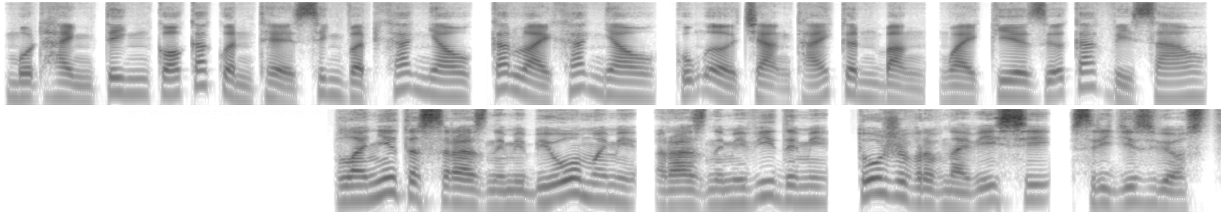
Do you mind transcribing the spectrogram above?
Một hành tinh có các quần thể sinh vật khác nhau, các loài khác nhau, cũng ở trạng thái cân bằng, ngoài kia giữa các vì sao. Планета с разными биомами, разными видами, тоже в равновесии, среди звезд.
